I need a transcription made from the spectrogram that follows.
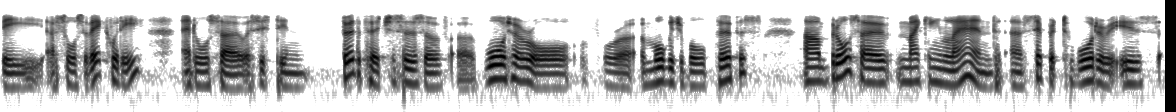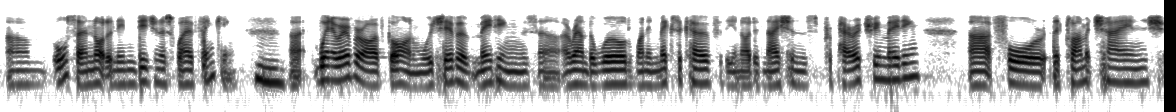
be a source of equity and also assist in further purchases of, of water or for a, a mortgageable purpose. Um, but also making land uh, separate to water is um, also not an indigenous way of thinking. Hmm. Uh, whenever I've gone, whichever meetings uh, around the world, one in Mexico for the United Nations preparatory meeting, uh, for the climate change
